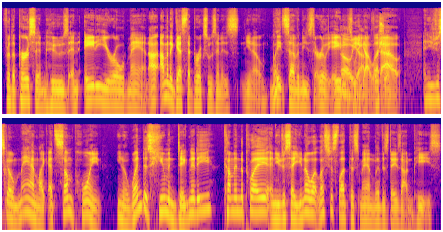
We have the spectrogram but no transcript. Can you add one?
for the person who's an 80 year old man. I, I'm going to guess that Brooks was in his, you know, late 70s to early 80s Oh, when yeah, he got let sure. out. And you just go, man, like at some point, you know, when does human dignity come into play? And you just say, you know what, let's just let this man live his days out in peace.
